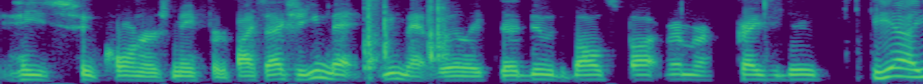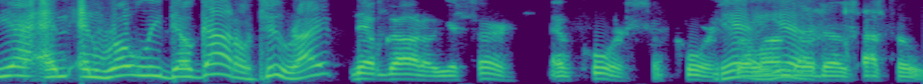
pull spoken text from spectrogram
he's who corners me for the fights. Actually, you met you met Willie, the dude with the bald spot. Remember, crazy dude. Yeah, yeah, and and Rolly Delgado too, right? Delgado, yes sir. Of course, of course. Yeah, yeah. Delgado.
